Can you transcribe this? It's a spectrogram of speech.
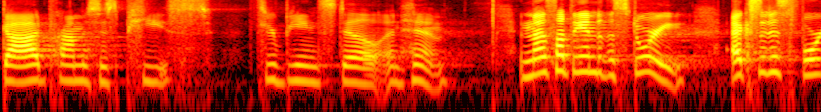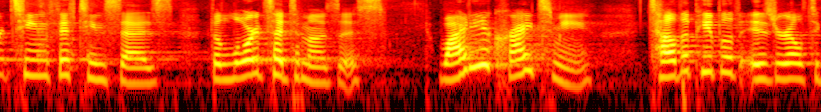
God promises peace through being still in Him. And that's not the end of the story. Exodus 14 15 says, The Lord said to Moses, Why do you cry to me? Tell the people of Israel to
